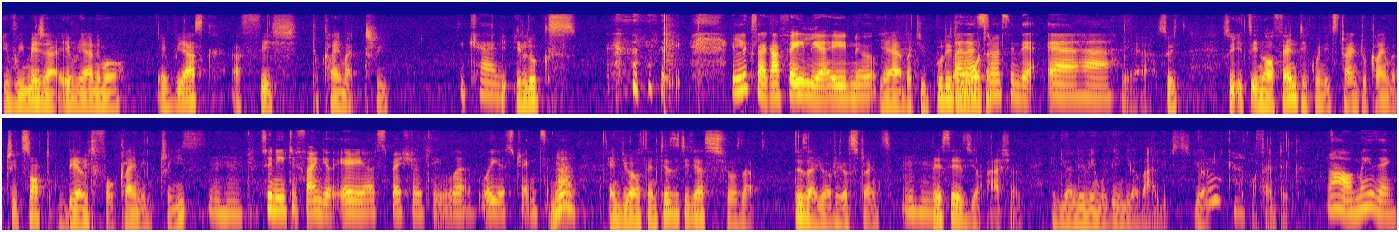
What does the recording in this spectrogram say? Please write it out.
if we measure every animal, if we ask a fish to climb a tree, it can. it, it looks, It looks like a failure, you know. yeah, but you put it but in that's water. not in the uh, uh-huh. Yeah, so it's, so it's inauthentic when it's trying to climb a tree. It's not built for climbing trees. Mm-hmm. So you need to find your area of specialty where, where your strengths Yeah. are. And your authenticity just shows up. These are your real strengths. Mm-hmm. This is your passion, and you're living within your values. You're Okay. authentic. Wow, amazing.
